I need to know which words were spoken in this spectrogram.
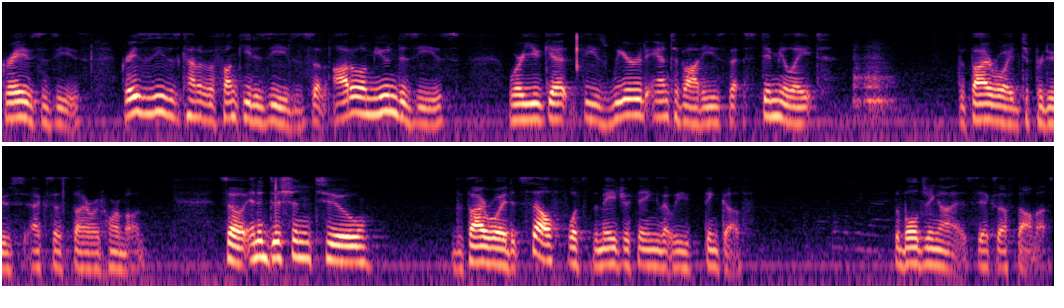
Graves' disease. Graves' disease is kind of a funky disease. It's an autoimmune disease where you get these weird antibodies that stimulate the thyroid to produce excess thyroid hormone. So, in addition to the thyroid itself, what's the major thing that we think of? Bulging. The bulging eyes, the exophthalmos.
